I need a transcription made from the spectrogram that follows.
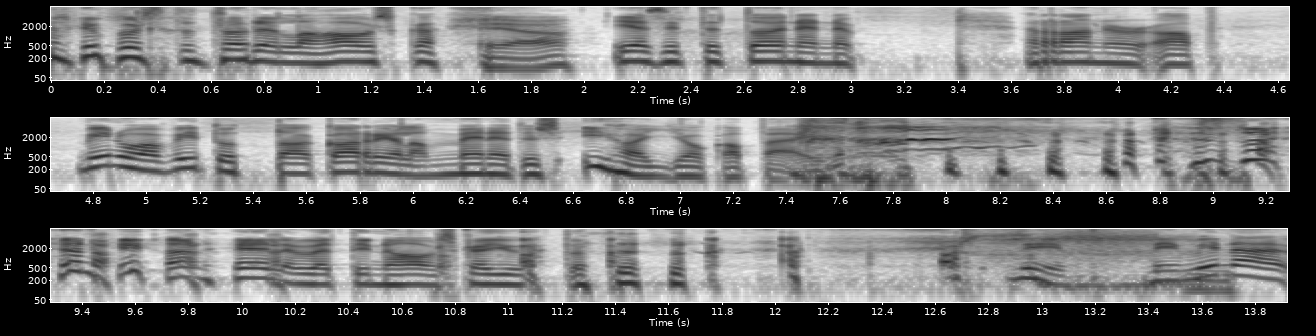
oli musta todella hauska. Ja, ja sitten toinen runner-up. Minua vituttaa Karjalan menetys ihan joka päivä. Se on ihan helvetin hauska juttu. niin, niin minä,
